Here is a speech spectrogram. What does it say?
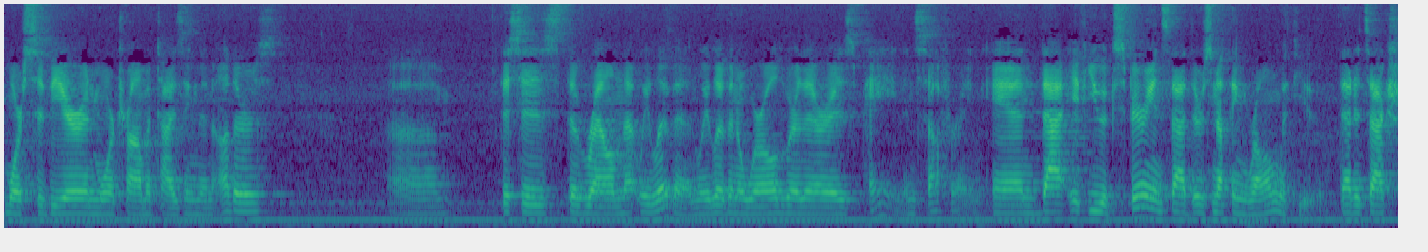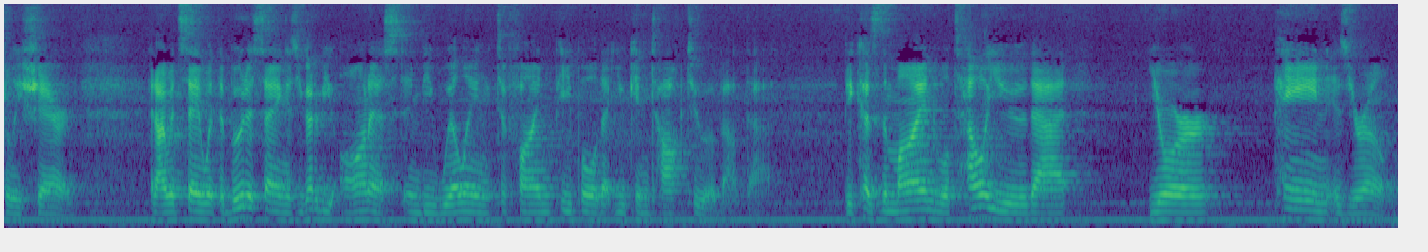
more severe and more traumatizing than others. Um, this is the realm that we live in. We live in a world where there is pain and suffering. And that if you experience that, there's nothing wrong with you, that it's actually shared. And I would say what the Buddha is saying is you got to be honest and be willing to find people that you can talk to about that. Because the mind will tell you that your pain is your own.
